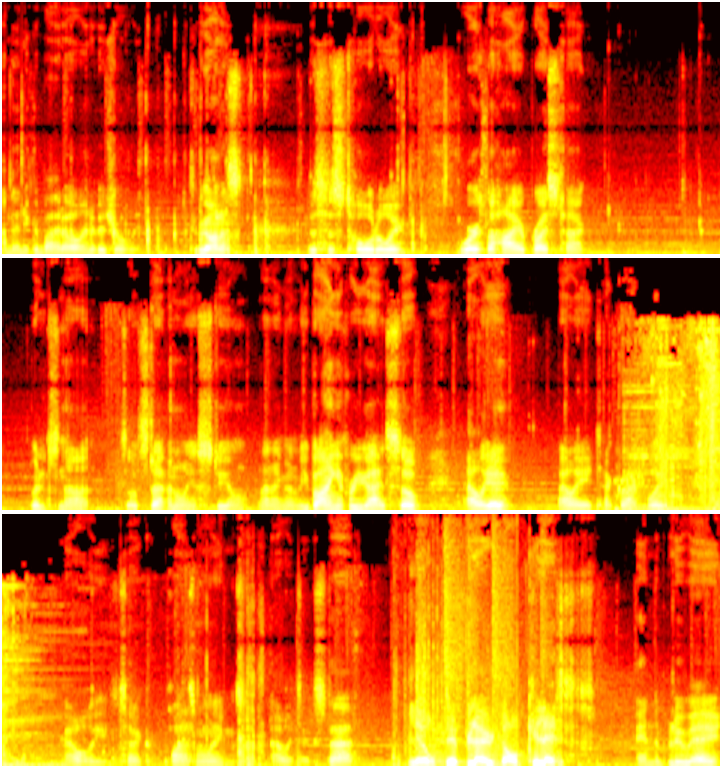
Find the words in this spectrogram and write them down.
And then you can buy it all individually. To be honest, this is totally worth a higher price tag but it's not. So it's definitely a steal, and I'm going to be buying it for you guys. So, Ali-A, Ali-A Tech Backplate, Ali-A Tech Plasma Wings, Ali-A Tech Staff, Little Diplodocus, and the Blue A.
